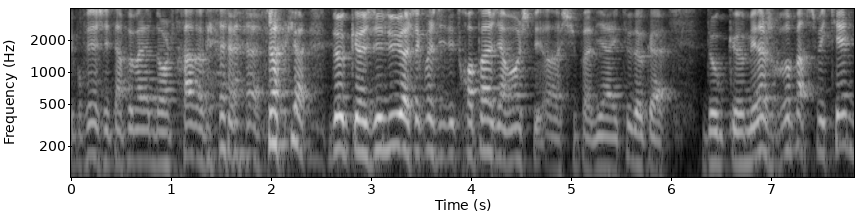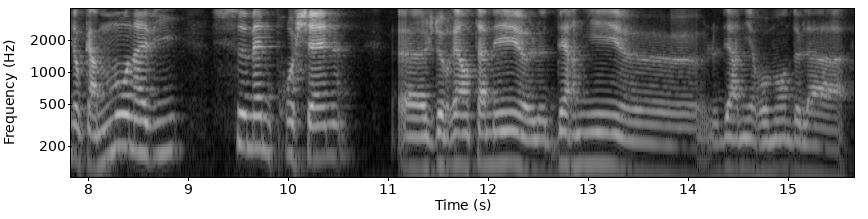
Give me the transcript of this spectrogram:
et pour finir, j'étais un peu malade dans le train. Donc, donc, euh, donc, euh, j'ai lu, à chaque fois, je disais trois pages et à un moment, je fais, ah, je suis pas bien et tout. Donc, euh, donc mais là, je repars ce week-end. Donc, à mon avis, semaine prochaine, je devrais entamer le, dernier, le dernier roman de la,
